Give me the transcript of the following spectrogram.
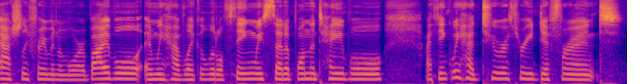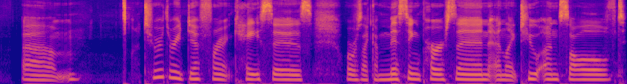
Ashley Freeman and Lauria Bible, and we have like a little thing we set up on the table. I think we had two or three different. Um, two or three different cases where it was like a missing person and like two unsolved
